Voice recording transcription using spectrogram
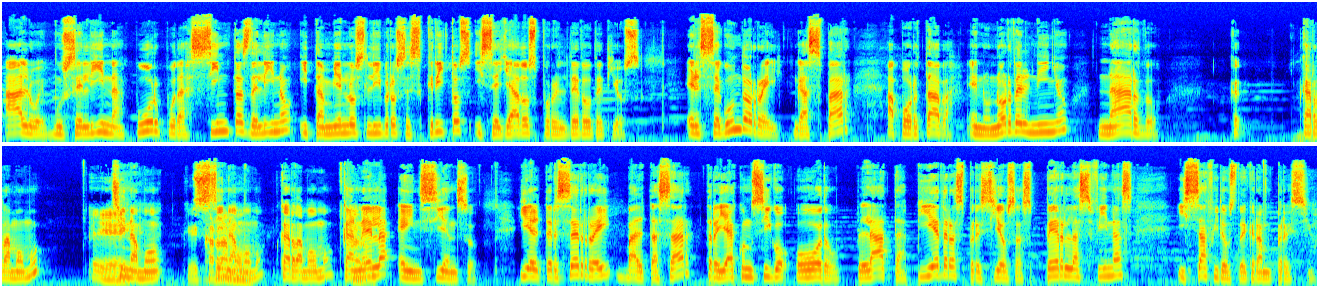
aloe, muselina, púrpura, cintas de lino y también los libros escritos y sellados por el dedo de Dios. El segundo rey, Gaspar, aportaba, en honor del niño, nardo, cardamomo, eh, cardamomo. cardamomo, canela e incienso. Y el tercer rey, Baltasar, traía consigo oro, plata, piedras preciosas, perlas finas y záfiros de gran precio.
